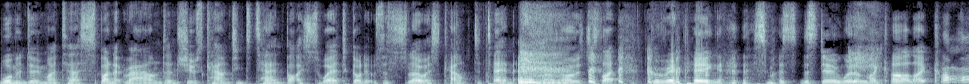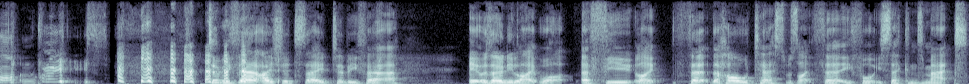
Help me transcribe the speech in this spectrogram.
woman doing my test spun it round and she was counting to 10 but i swear to god it was the slowest count to 10 ever. And i was just like gripping the steering wheel of my car like come on please. To be fair i should say to be fair it was only like what a few like th- the whole test was like 30 40 seconds max.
